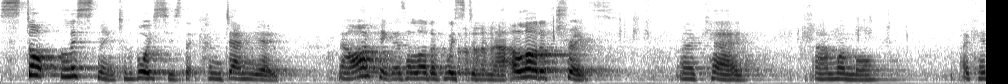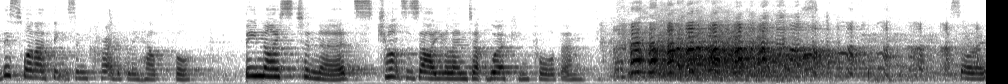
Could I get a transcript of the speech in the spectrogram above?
Stop listening to the voices that condemn you. Now, I think there's a lot of wisdom in that, a lot of truth. Okay, and one more. Okay, this one I think is incredibly helpful. Be nice to nerds. Chances are you'll end up working for them. Sorry.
